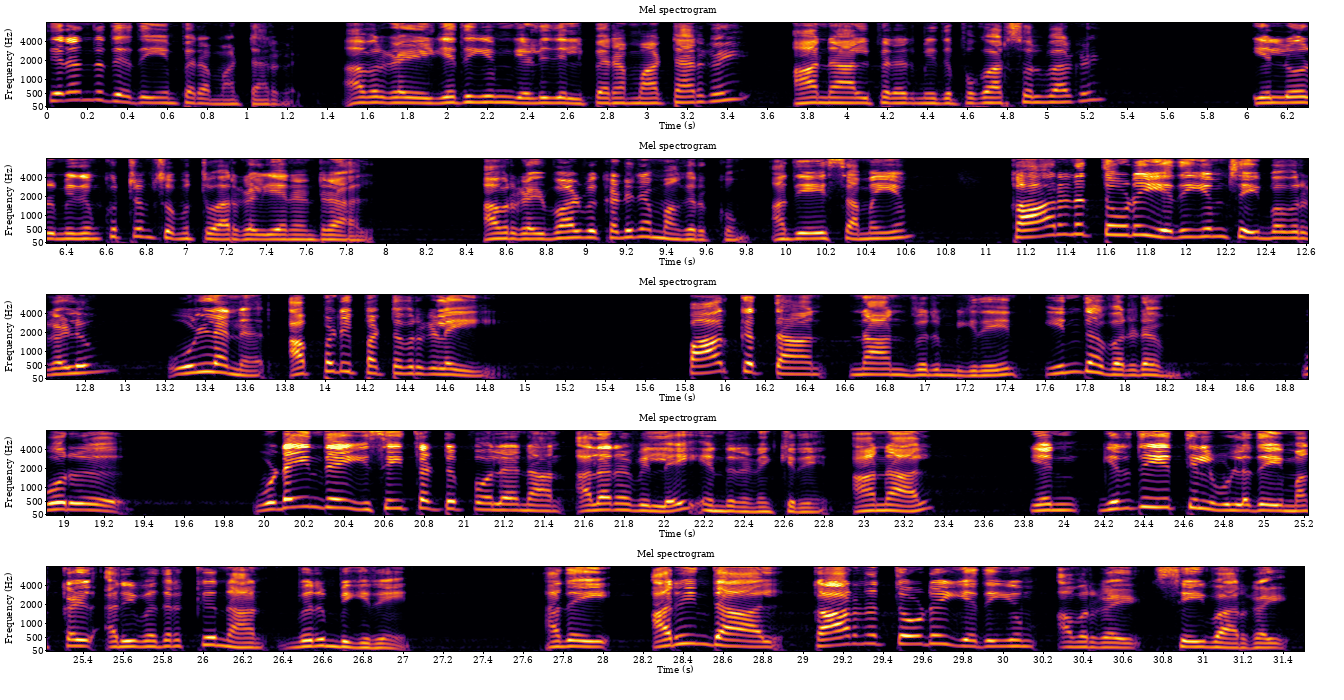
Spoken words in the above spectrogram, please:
சிறந்தது எதையும் பெற மாட்டார்கள். அவர்கள் எதையும் எளிதில் பெற மாட்டார்கள். ஆனால் பிறர் மீது புகார் சொல்வார்கள். எல்லோர் மீதும் குற்றம் சுமத்துவார்கள். ஏனென்றால் அவர்கள் வாழ்வு கடினமாக இருக்கும். அதே சமயம் காரணத்தோடு எதையும் செய்பவர்களும் உள்ளனர். அப்படிப்பட்டவர்களை பார்க்கத்தான் நான் விரும்புகிறேன். இந்த வருடம் ஒரு உடைந்த இசைத்தட்டு போல நான் அலறவில்லை என்று நினைக்கிறேன். ஆனால் என் இருதயத்தில் உள்ளதை மக்கள் அறிவதற்கு நான் விரும்புகிறேன். அதை அறிந்தால் காரணத்தோடு எதையும் அவர்கள் செய்வார்கள்.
